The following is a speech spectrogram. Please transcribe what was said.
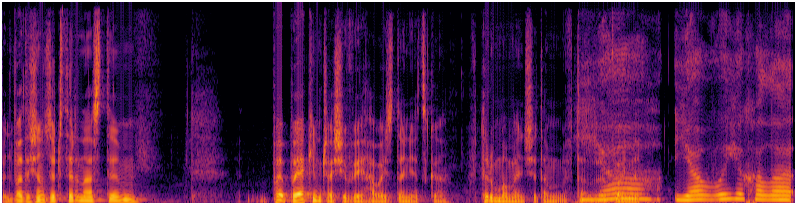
W 2014 po, po jakim czasie wyjechałeś z Doniecka? W którym momencie tam w ta wojna? Я, я виїхала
